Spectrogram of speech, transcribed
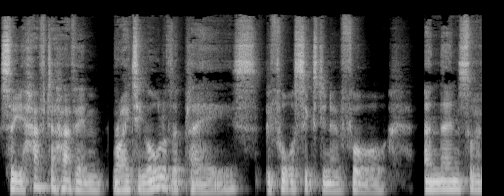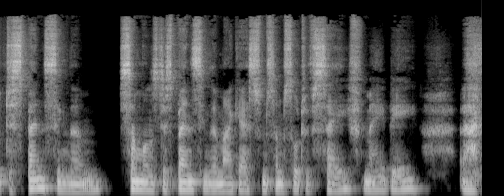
So you have to have him writing all of the plays before 1604 and then sort of dispensing them. Someone's dispensing them, I guess, from some sort of safe, maybe, uh,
